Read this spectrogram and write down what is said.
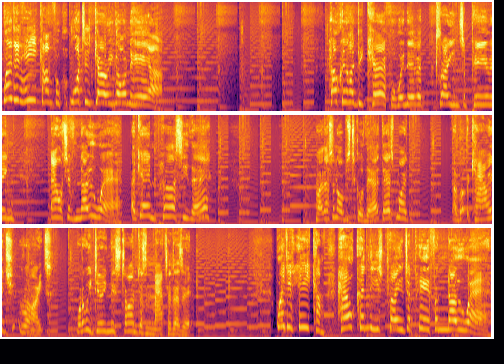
Where did he come from? What is going on here? How can I be careful when there are trains appearing out of nowhere? Again, Percy there. Right, that's an obstacle there. There's my... I've got the carriage. Right. What are we doing this time? Doesn't matter, does it? Where did he come? How can these trains appear from nowhere?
